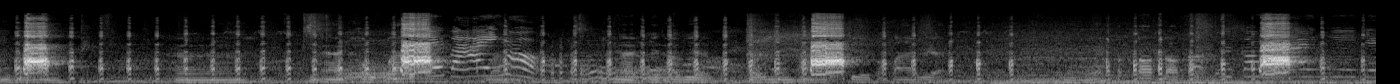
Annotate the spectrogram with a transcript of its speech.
នេះបានអឺយើងអាចហូបបាន គេបាយហ៎ ណាគេថាវាទៅនឹងជា បបាវាតតតតាគឺកូនបាយគេ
